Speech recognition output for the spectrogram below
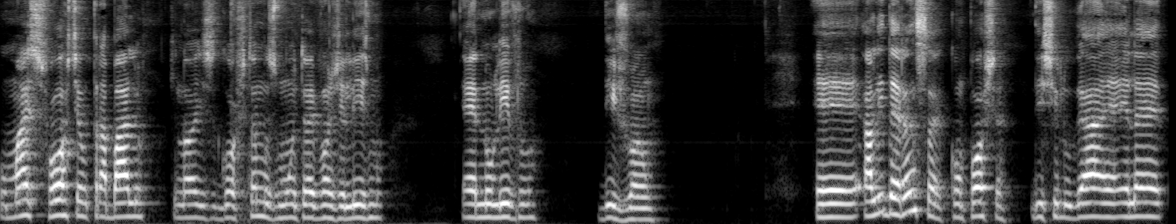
o mais forte é o trabalho que nós gostamos muito, o evangelismo, é no livro de João. É, a liderança composta deste lugar, ela é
